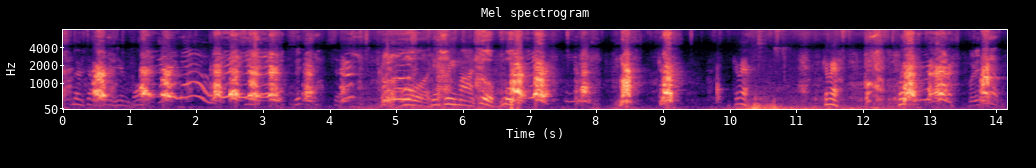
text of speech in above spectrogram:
Supposed to him bark. I know. Sit down. Sit down. Good boy. Get Green Good boy. Come here. Come here. Put, Put it down. Good boy.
